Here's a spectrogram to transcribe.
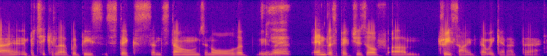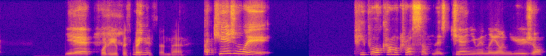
uh, in particular with these sticks and stones and all the, you know, the endless pictures of um, tree sign that we get out there. Yeah. What are your perspectives on that? occasionally people come across something that's genuinely unusual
